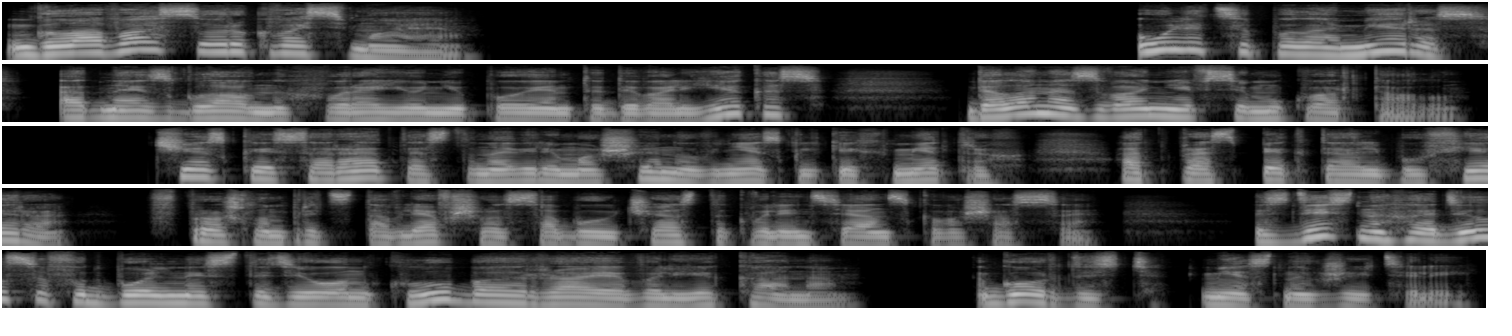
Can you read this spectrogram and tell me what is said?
Глава 48. Улица Паламерос, одна из главных в районе Пуэнте де Вальекас, дала название всему кварталу. Ческа и Сарат остановили машину в нескольких метрах от проспекта Альбуфера, в прошлом представлявшего собой участок Валенсианского шоссе. Здесь находился футбольный стадион клуба «Рая Вальекана», гордость местных жителей.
